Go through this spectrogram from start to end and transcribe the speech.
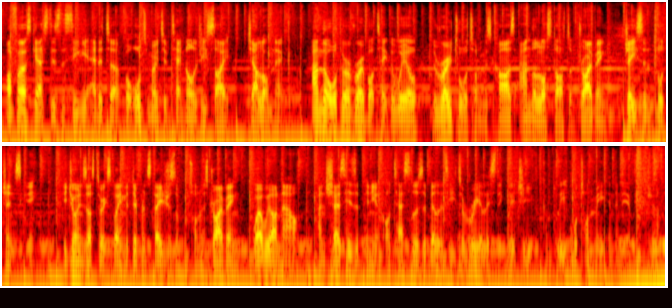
Our first guest is the senior editor for automotive technology site Jalopnik, and the author of Robot Take the Wheel, The Road to Autonomous Cars, and The Lost Art of Driving, Jason Torchinsky. He joins us to explain the different stages of autonomous driving, where we are now, and shares his opinion on Tesla's ability to realistically achieve complete autonomy in the near future.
